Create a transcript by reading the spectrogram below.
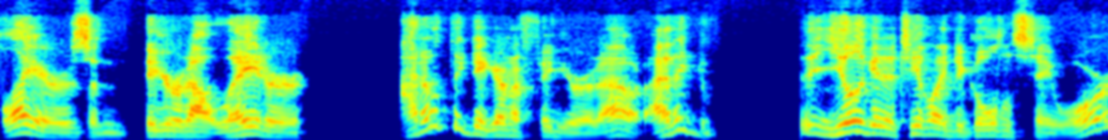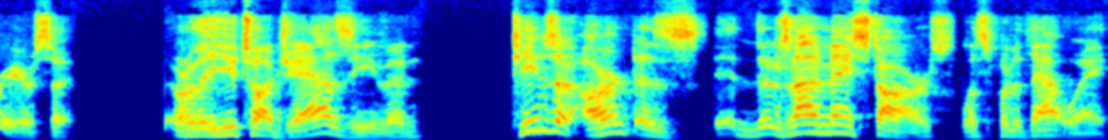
players and figure it out later. I don't think they're going to figure it out. I think you look at a team like the Golden State Warriors uh, or the Utah Jazz, even teams that aren't as there's not many stars. Let's put it that way.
